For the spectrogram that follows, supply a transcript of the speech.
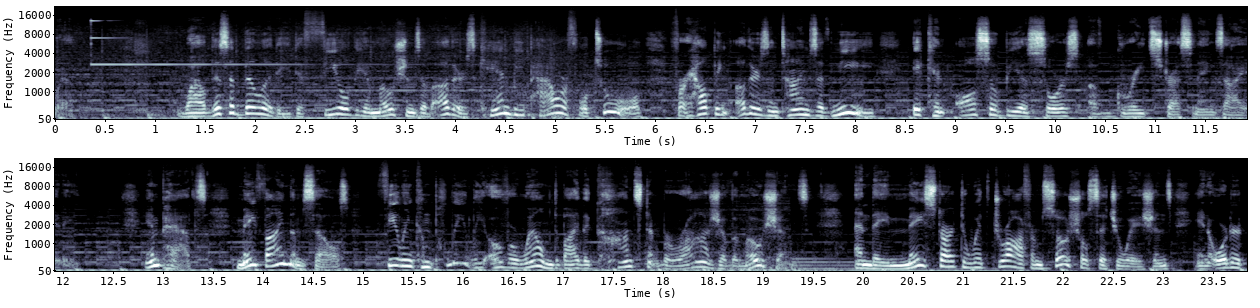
with. While this ability to feel the emotions of others can be a powerful tool for helping others in times of need, it can also be a source of great stress and anxiety. Empaths may find themselves feeling completely overwhelmed by the constant barrage of emotions, and they may start to withdraw from social situations in order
